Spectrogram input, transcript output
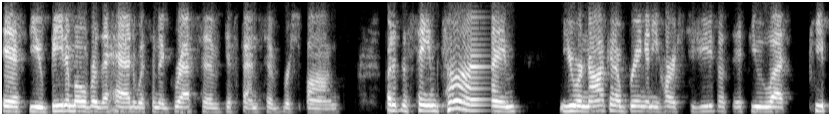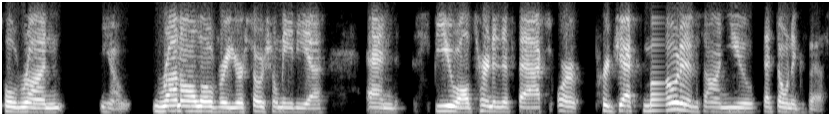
if you beat them over the head with an aggressive defensive response. But at the same time, you are not going to bring any hearts to Jesus if you let people run, you know, run all over your social media and spew alternative facts or project motives on you that don't exist.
